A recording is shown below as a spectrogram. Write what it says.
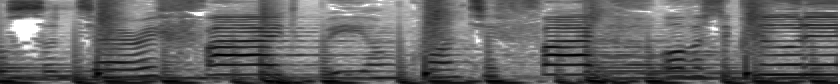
Also terrified, beyond quantified, over secluded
